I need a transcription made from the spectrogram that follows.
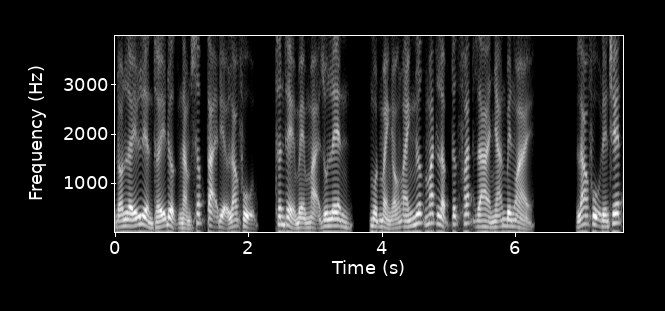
đón lấy liền thấy được nằm sấp tại địa lao phụ, thân thể mềm mại run lên, một mảnh óng ánh nước mắt lập tức phát ra nhãn bên ngoài. Lao phụ đến chết,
